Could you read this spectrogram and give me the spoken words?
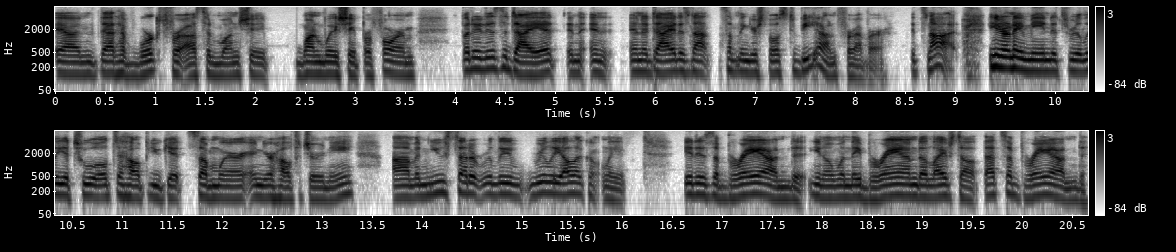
and that have worked for us in one shape, one way, shape, or form. But it is a diet, and, and, and a diet is not something you're supposed to be on forever. It's not. You know what I mean? It's really a tool to help you get somewhere in your health journey. Um, and you said it really, really eloquently it is a brand you know when they brand a lifestyle that's a brand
